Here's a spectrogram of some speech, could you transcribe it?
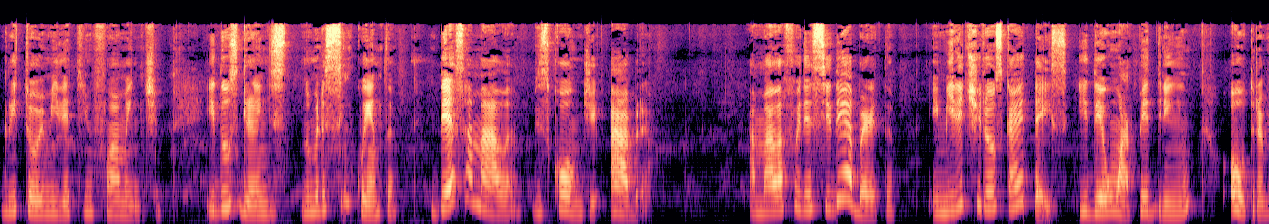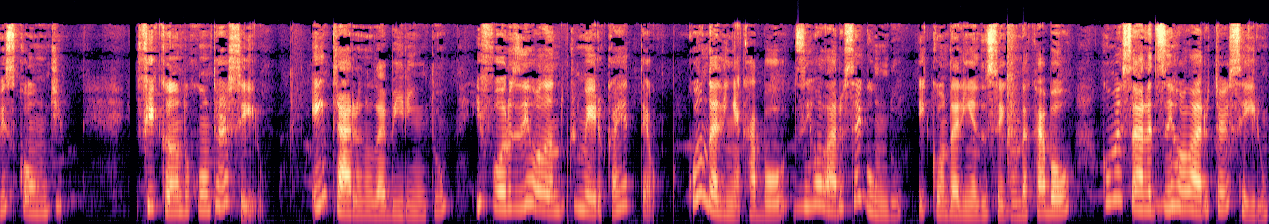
gritou Emília triunfalmente. E dos grandes, número 50. Desça a mala, Visconde, abra. A mala foi descida e aberta. Emília tirou os carretéis e deu um a Pedrinho, outra Visconde, ficando com o terceiro. Entraram no labirinto e foram desenrolando o primeiro carretel. Quando a linha acabou, desenrolaram o segundo, e quando a linha do segundo acabou, começaram a desenrolar o terceiro.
